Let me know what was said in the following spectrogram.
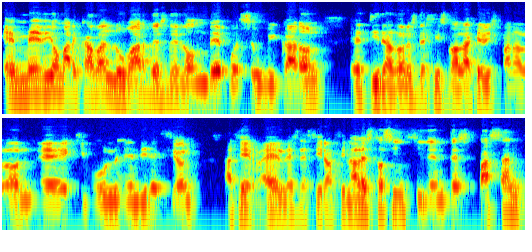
en medio marcaba el lugar desde donde pues, se ubicaron tiradores de Hezbollah que dispararon Kibun en dirección hacia Israel. Es decir, al final estos incidentes pasan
